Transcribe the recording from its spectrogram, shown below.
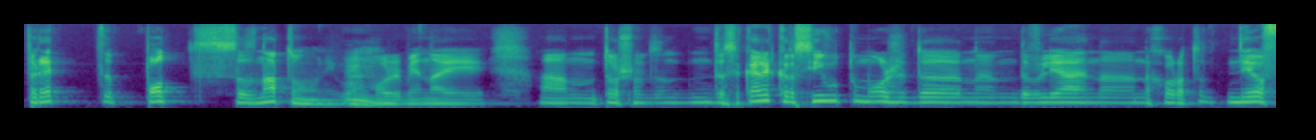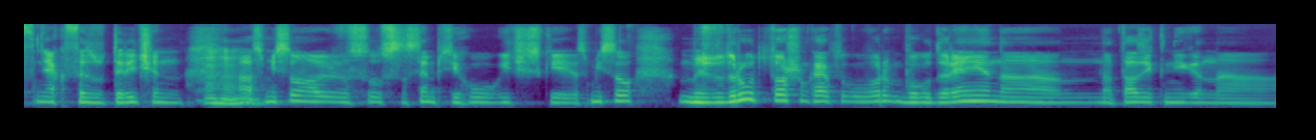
пред подсъзнателно ниво, mm. може би е най-точно да, да се каже, красивото може да, да влияе на, на хората. Не в някакъв езотеричен mm-hmm. а, смисъл, а в съвсем психологически смисъл. Между другото, точно както говорим, благодарение на, на тази книга на,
